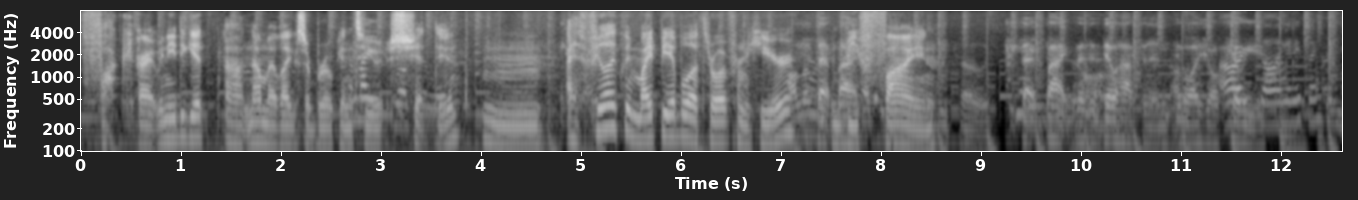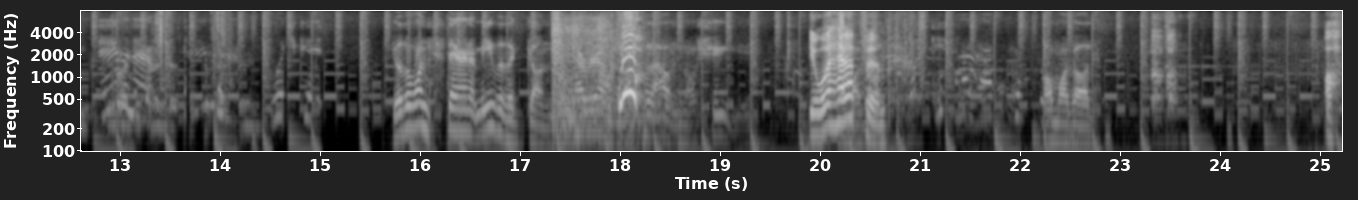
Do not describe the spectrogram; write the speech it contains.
Fuck. Alright, we need to get. Uh, now my legs are broken too. Shit, dude. Hmm. I feel like we might be able to throw it from here Step and be fine. Step back. There's a deal happening. Otherwise, I'll kill Are you you. selling anything? Which kid? You're the one staring at me with a gun. Carry on. Pull out and I'll shoot you. Yo, what happened? Oh my god. Oh,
